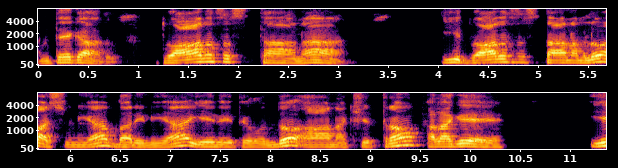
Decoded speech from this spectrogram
అంతేకాదు ద్వాదశ స్థాన ఈ ద్వాదశ స్థానంలో అశ్వినియ భరిణియ ఏదైతే ఉందో ఆ నక్షత్రం అలాగే ఏ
